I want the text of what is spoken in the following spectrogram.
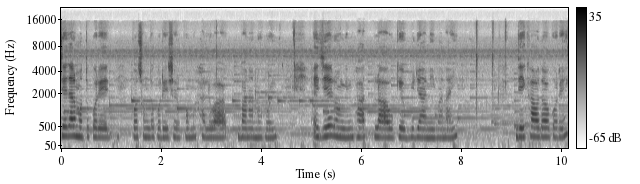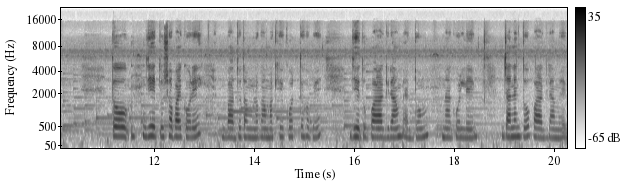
যে যার মতো করে পছন্দ করে সেরকম হালুয়া বানানো হয়। এই যে রঙিন ভাত, পোলাও, কেউ বিরিয়ানি বানাই দিয়ে খাওয়া দাওয়া করে। তো যেহেতু সবাই করে, বাধ্যতামূলক আমাকে করতে হবে। যেহেতু পাড়া গ্রাম একদম না করলে, জানেন তো পাড়া গ্রামের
